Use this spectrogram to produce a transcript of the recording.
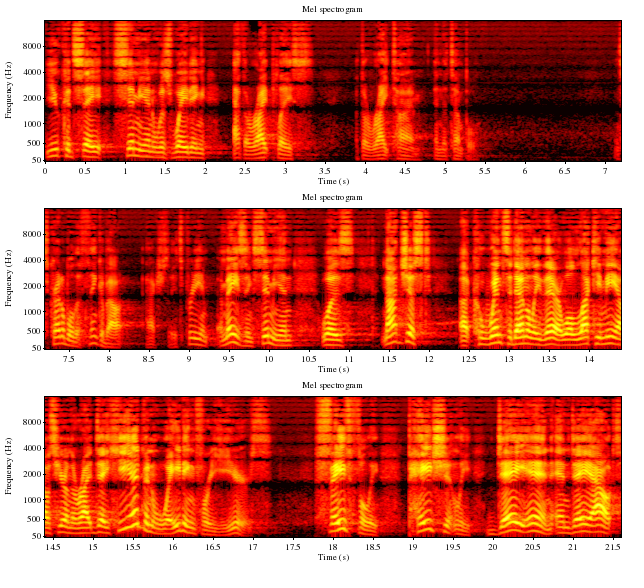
you could say Simeon was waiting at the right place at the right time in the temple. It's incredible to think about, actually. It's pretty amazing. Simeon was not just uh, coincidentally there. Well, lucky me, I was here on the right day. He had been waiting for years faithfully, patiently, day in and day out,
